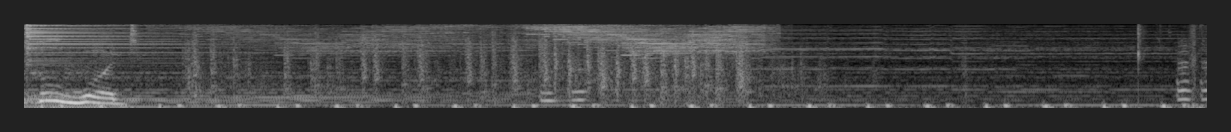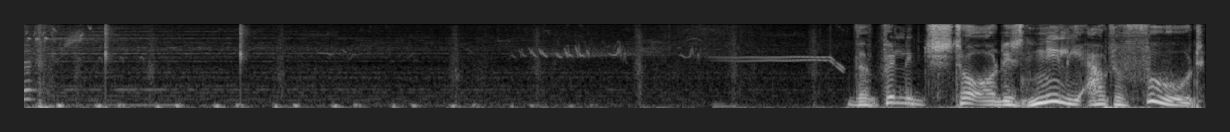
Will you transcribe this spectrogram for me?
The village store is nearly out of food.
